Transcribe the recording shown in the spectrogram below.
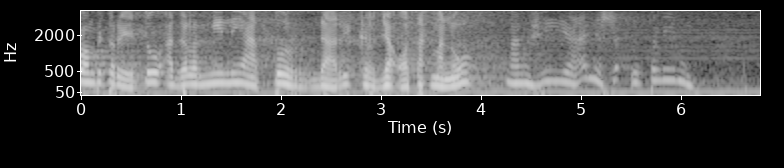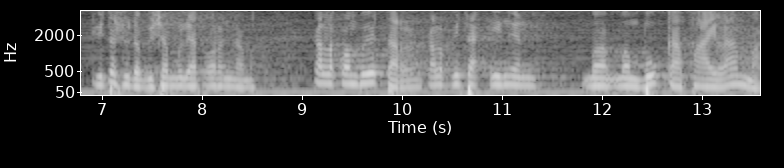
Komputer itu adalah miniatur dari kerja otak manu, manusia. Hanya seupel ini. Kita sudah bisa melihat orang lama. Kalau komputer, kalau kita ingin membuka file lama,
